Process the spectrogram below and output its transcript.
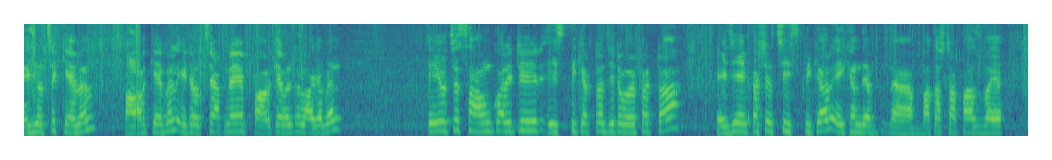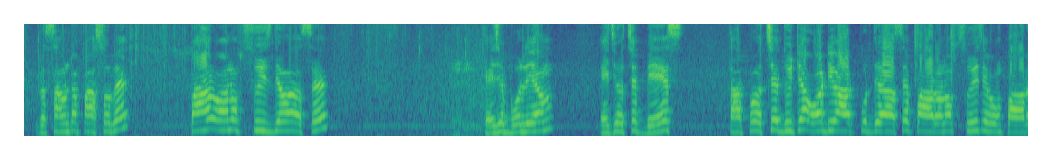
এই যে হচ্ছে কেবল পাওয়ার কেবল এটা হচ্ছে আপনি পাওয়ার কেবলটা লাগাবেন। এই হচ্ছে সাউন্ড কোয়ালিটির স্পিকারটা যেটা ওয়েফারটা এই যে এই পাশে হচ্ছে স্পিকার এইখান দিয়ে বাতাসটা পাস বা সাউন্ডটা পাস হবে। পাওয়ার অন অফ সুইচ দেওয়া আছে। এই যে ভলিউম এই যে হচ্ছে বেস তারপর হচ্ছে দুইটা অডিও আউটপুট দেওয়া আছে পাওয়ার অন অফ সুইচ এবং power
